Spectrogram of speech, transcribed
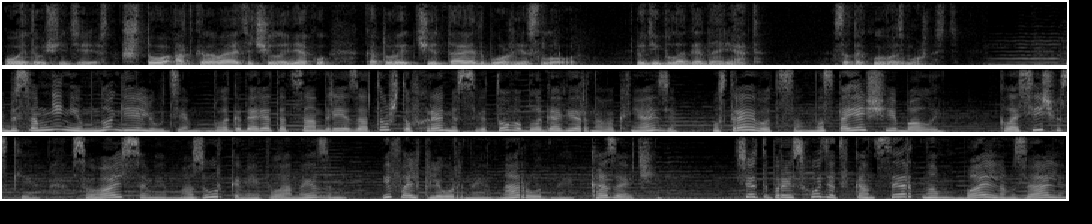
О, это очень интересно. Что открывается человеку, который читает Божье Слово? Люди благодарят за такую возможность. Без сомнения, многие люди благодарят отца Андрея за то, что в храме святого благоверного князя устраиваются настоящие балы. Классические, с вальсами, мазурками и полонезами, и фольклорные, народные, казачьи. Все это происходит в концертном бальном зале,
